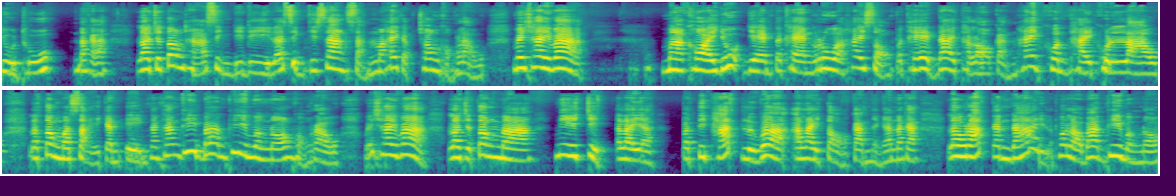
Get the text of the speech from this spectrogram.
YouTube นะคะ เราจะต้องหาสิ่งดีๆ และสิ่งที่สร้างสรรค์มาให้กับช่องของเรา ไม่ใช่ว่ามาคอยยุแยงตะแคงรั่วให้สองประเทศได้ทะเลาะกัน ให้คนไทยคนลาวเราต้องมาใส่กันเองทั้งๆที่บ้านพี่เมืองน้องของเรา ไม่ใช่ว่าเราจะต้องมามีจิตอะไรอะ ปฏิพัทธ์หรือว่าอะไรต่อกันอย่างนั้นนะคะ เรารักกันได้ เพราะเราบ้านพี่เมืองน้อง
